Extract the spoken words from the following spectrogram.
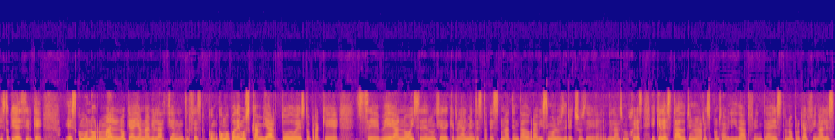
Esto quiere decir que es como normal ¿no? que haya una violación. Entonces, ¿cómo, podemos cambiar todo esto para que se vea ¿no? y se denuncie de que realmente es un atentado gravísimo a los derechos de, las mujeres y que el Estado tiene una responsabilidad frente a esto, ¿no? porque al final es,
